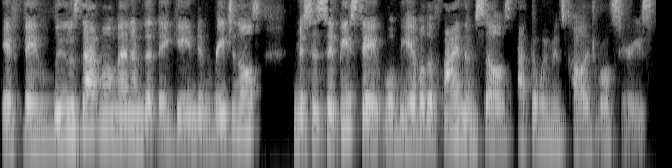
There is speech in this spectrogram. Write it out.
If they lose that momentum that they gained in regionals, Mississippi State will be able to find themselves at the Women's College World Series.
